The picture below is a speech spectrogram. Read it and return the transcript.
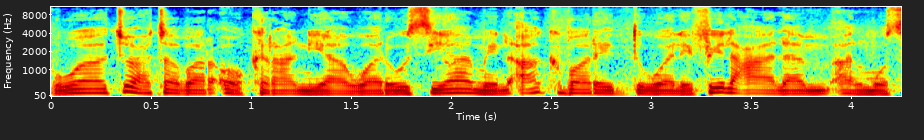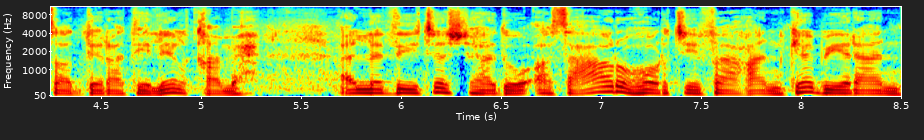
وتعتبر أوكرانيا وروسيا من أكبر الدول في العالم المصدرة للقمح الذي تشهد أسعاره ارتفاعا كبيرا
